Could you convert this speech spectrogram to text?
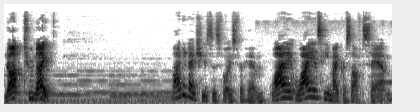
not tonight. Why did I choose this voice for him? Why why is he Microsoft Sam?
